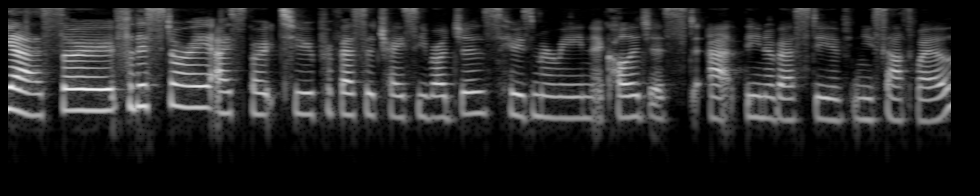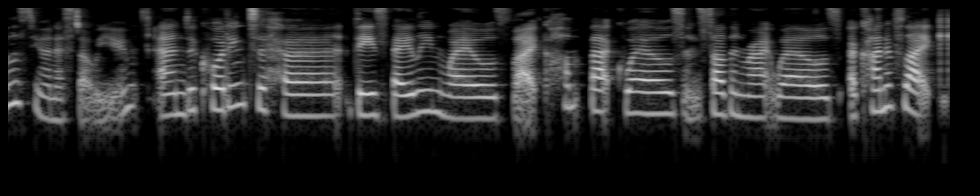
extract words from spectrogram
Yeah, so for this story, I spoke to Professor Tracey Rogers, who's marine ecologist at the University of New South Wales, UNSW. And according to her, these baleen whales, like humpback whales and southern right whales, are kind of like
